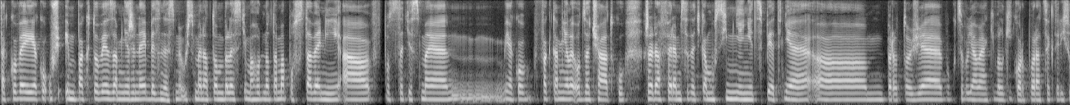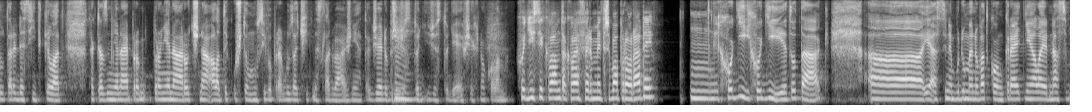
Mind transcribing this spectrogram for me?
takový jako už impactově zaměřený biznis. My už jsme na tom byli s těma hodnotama postavení a v podstatě jsme mm, jako fakt tam měli od začátku. Řada firm se teďka musí měnit zpětně, protože pokud se podíváme nějaký velký korporace, které jsou tady desítky let, tak ta změna je pro, pro ně náročná, ale teď už to musí opravdu začít myslet vážně. Takže je dobře, hmm. že, se to, že se to děje všechno kolem. Chodí si k vám takové firmy třeba pro rady? Mm, chodí, chodí, je to tak. Uh, já si nebudu jmenovat konkrétně, ale jedná se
